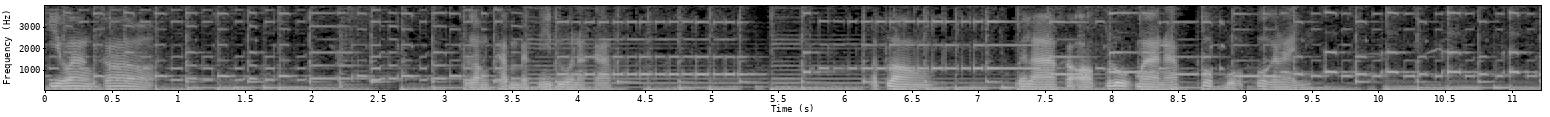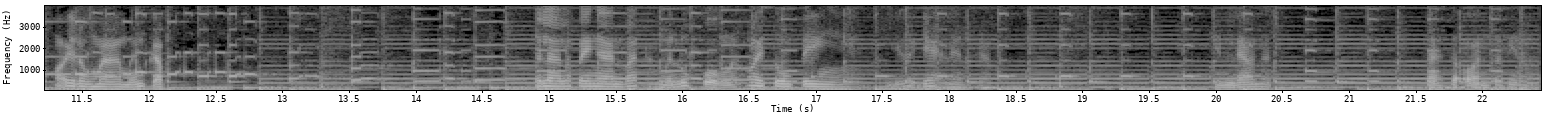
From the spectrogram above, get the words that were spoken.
ที่ว่างก็ ลองทำแบบนี้ดูนะครับ รับรองเวลาเขาออกลูกมานะครับ พวกบวกพวกอะไรนี่ห้อยลงมาเหมือนกับ เวลาเราไปงานวัดเหมือนลูกโป่งนะห้อยตรงเตงเยอะแยะเลยนะครับ เห็นแล้วนะตาสะอ่อนตัวพี่น้อง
